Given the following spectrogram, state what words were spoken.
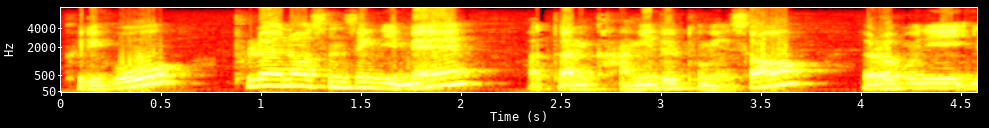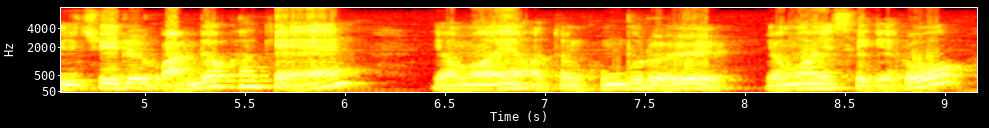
그리고 플래너 선생님의 어떤 강의를 통해서 여러분이 일주일을 완벽하게 영어의 어떤 공부를 영어의 세계로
